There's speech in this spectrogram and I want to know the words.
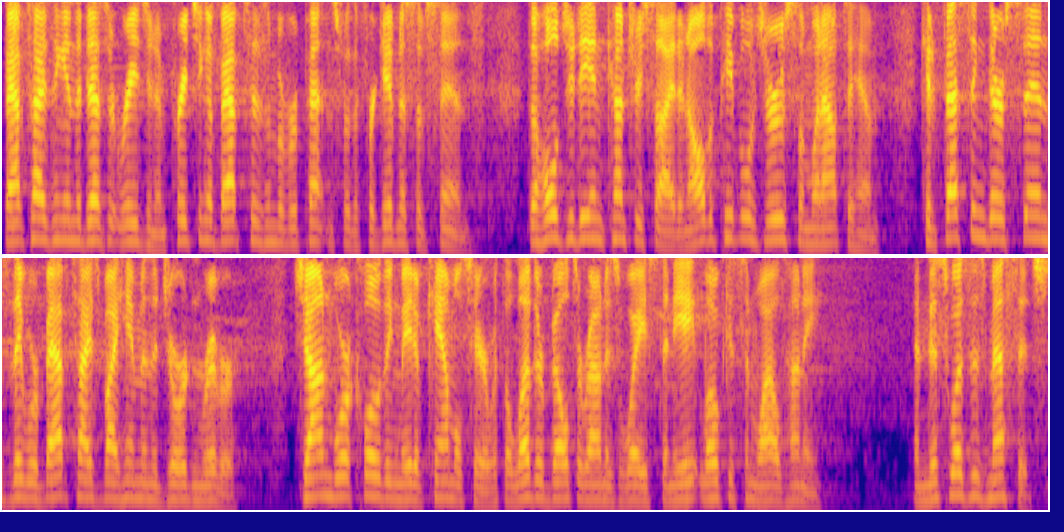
baptizing in the desert region and preaching a baptism of repentance for the forgiveness of sins. The whole Judean countryside and all the people of Jerusalem went out to him. Confessing their sins, they were baptized by him in the Jordan River. John wore clothing made of camel's hair with a leather belt around his waist, and he ate locusts and wild honey. And this was his message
